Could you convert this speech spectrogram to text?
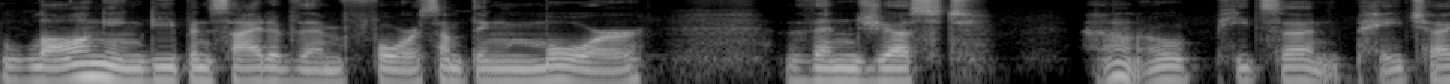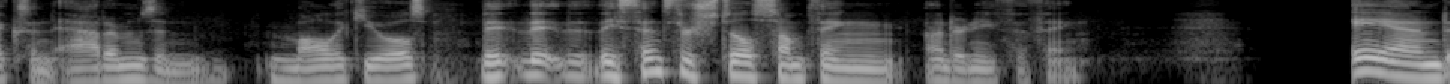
longing deep inside of them for something more than just I don't know pizza and paychecks and atoms and molecules. They they, they sense there's still something underneath the thing, and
